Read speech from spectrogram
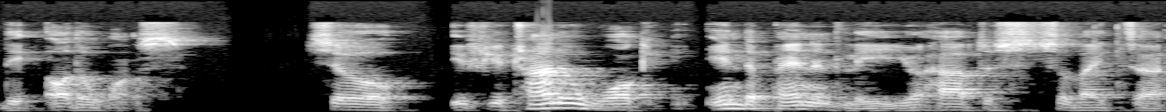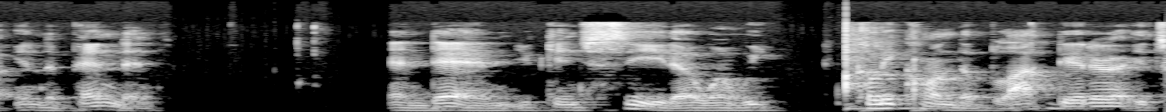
the other ones. So if you're trying to work independently, you have to select uh, independent. And then you can see that when we click on the black data, it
